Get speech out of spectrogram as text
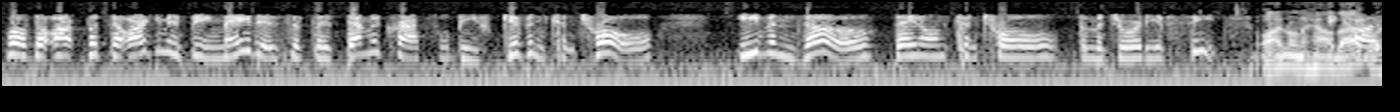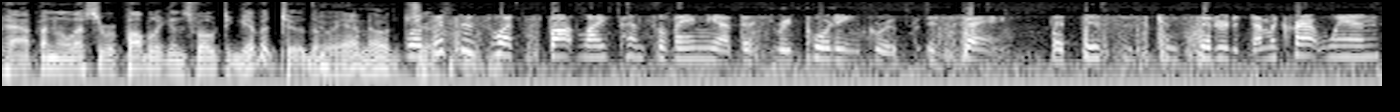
Well, the, ar- but the argument being made is that the Democrats will be given control, even though they don't control the majority of seats. Well, I don't know how that would happen unless the Republicans vote to give it to them. Oh, yeah, no. Well, Joe. this is what Spotlight Pennsylvania, this reporting group, is saying that this is considered a Democrat win,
